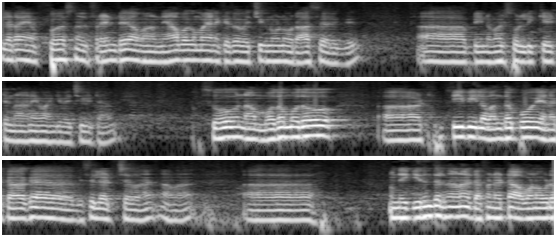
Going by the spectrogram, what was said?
இல்லைடா என் பர்சனல் ஃப்ரெண்டு அவன் ஞாபகமாக எனக்கு ஏதோ வச்சுக்கணும்னு ஒரு ஆசை இருக்குது அப்படின்ற மாதிரி சொல்லி கேட்டு நானே வாங்கி வச்சுக்கிட்டேன். ஸோ நான் முத மொதல் டிவியில் வந்தப்போ எனக்காக விசில் அடித்தவன் அவன். இன்றைக்கி இருந்திருந்தானா? டெஃபினட்டாக அவனோட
